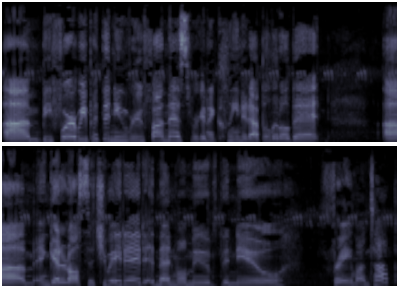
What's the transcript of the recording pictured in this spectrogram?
Um, before we put the new roof on this, we're gonna clean it up a little bit um, and get it all situated, and then we'll move the new frame on top.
